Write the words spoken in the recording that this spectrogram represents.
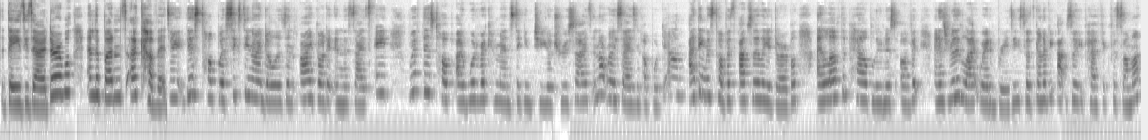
The daisies are adorable and the buttons are covered. So this top was $69 and I got it in the size 8. With this top, I would recommend sticking to your true size and not really sizing up or down. I think this top is absolutely adorable. I love the pale blueness of it and it's really lightweight and breezy so it's going to be absolutely perfect for summer.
